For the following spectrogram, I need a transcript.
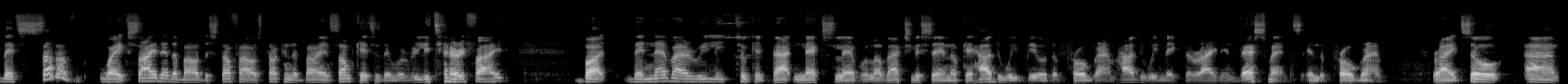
they sort of were excited about the stuff i was talking about. In some cases they were really terrified but they never really took it that next level of actually saying okay how do we build a program? How do we make the right investments in the program? Right? So um,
